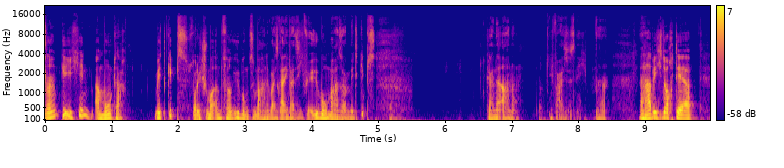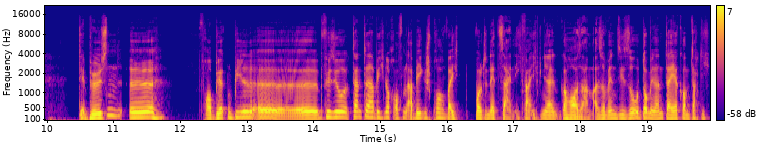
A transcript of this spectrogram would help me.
Na, gehe ich hin am Montag. Mit Gips. Soll ich schon mal anfangen, Übungen zu machen? Ich weiß gar nicht, was ich für Übungen machen soll mit Gips. Keine Ahnung. Ich weiß es nicht. Na. Dann habe ich noch der, der bösen äh, Frau Birkenbiel, äh, Physiotante, habe ich noch auf dem AB gesprochen, weil ich wollte nett sein. Ich, war, ich bin ja gehorsam. Also wenn sie so dominant daherkommt, dachte ich,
